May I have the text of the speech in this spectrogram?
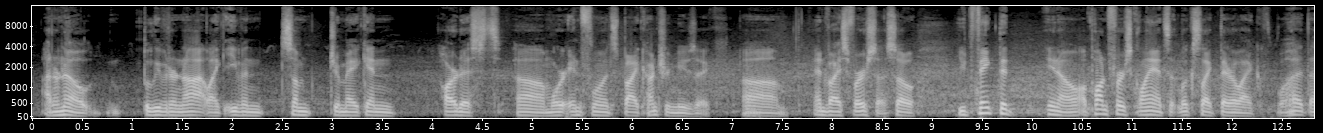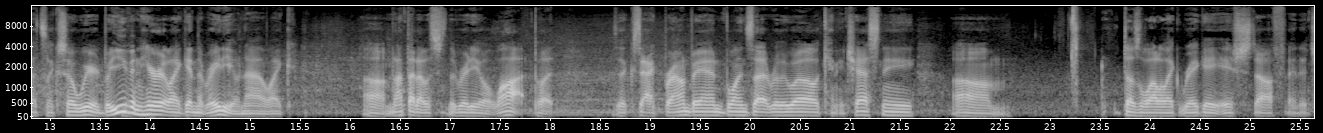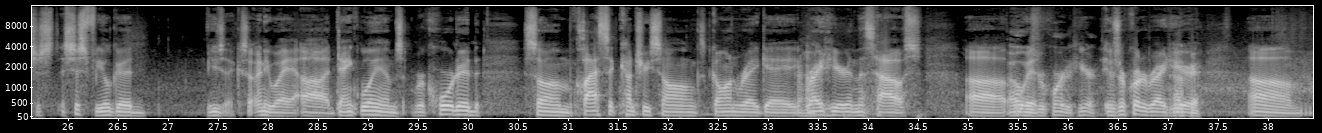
I don't know, believe it or not, like even some Jamaican artists um, were influenced by country music um, and vice versa. So you'd think that, you know, upon first glance, it looks like they're like, what? That's like so weird. But you even hear it like in the radio now. Like, um, not that I listen to the radio a lot, but like Zac Brown Band blends that really well. Kenny Chesney um, does a lot of like reggae ish stuff, and it just it's just feel good music. So anyway, uh, Dank Williams recorded some classic country songs, gone reggae, right here in this house. Uh, Uh-huh. oh, it was recorded here. it was recorded right here. Um,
